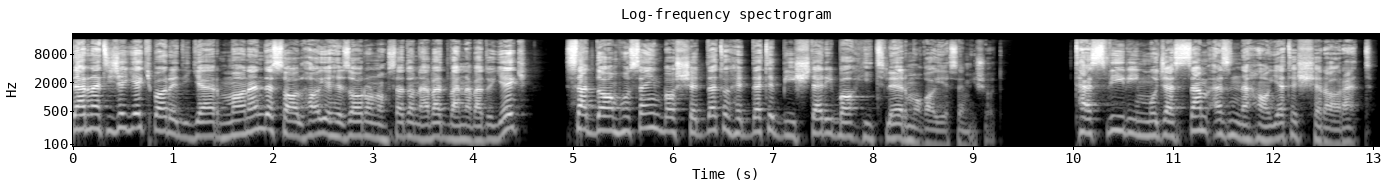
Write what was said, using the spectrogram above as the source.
در نتیجه یک بار دیگر مانند سالهای 1990 و 91 صدام حسین با شدت و هدت بیشتری با هیتلر مقایسه می‌شد. تصویری مجسم از نهایت شرارت.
